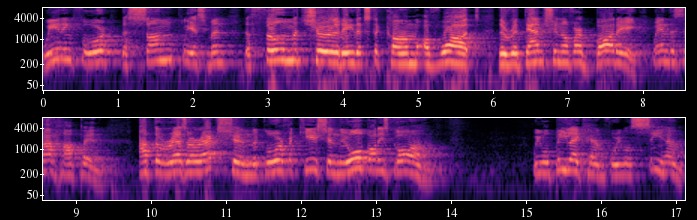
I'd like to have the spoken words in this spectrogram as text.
waiting for the son placement the full maturity that's to come of what the redemption of our body when does that happen at the resurrection, the glorification, the old body's gone. We will be like him, for we will see him.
